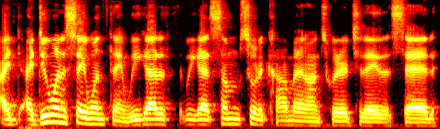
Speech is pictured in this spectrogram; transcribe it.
I, I do want to say one thing. We got a, we got some sort of comment on Twitter today that said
